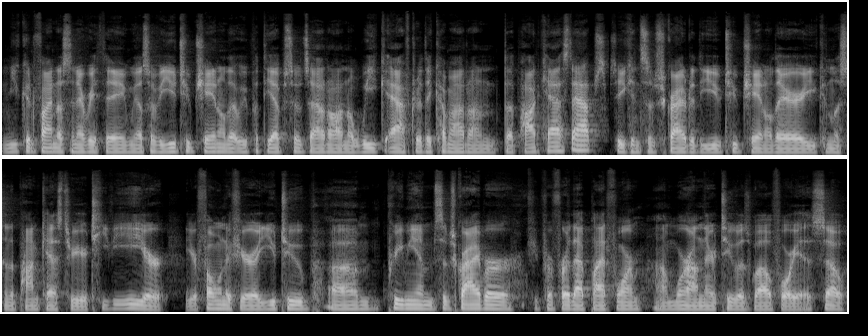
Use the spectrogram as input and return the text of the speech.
You can find us in everything. We also have a YouTube channel that we put the episodes out on a week after they come out on the podcast apps. So you can subscribe to the YouTube channel there. You can listen to the podcast through your TV or your phone if you're a YouTube um, premium subscriber. If you prefer that platform, um, we're on there too as well for you. So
